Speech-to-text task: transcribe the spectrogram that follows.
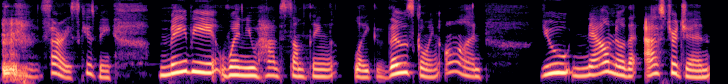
Sorry, excuse me. Maybe when you have something like those going on, you now know that estrogen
